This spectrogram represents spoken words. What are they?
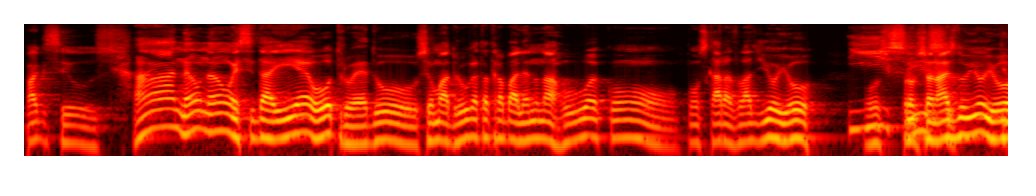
pague seus. Ah, não, não, esse daí é outro, é do o seu Madruga tá trabalhando na rua com, com os caras lá de ioiô. Os Isso, profissionais isso. do ioiô.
